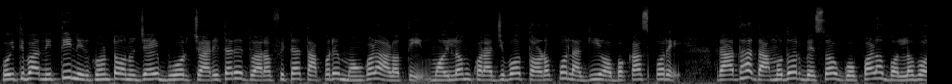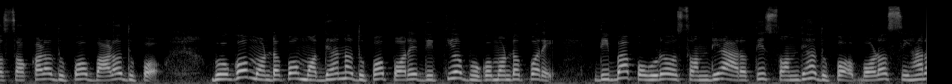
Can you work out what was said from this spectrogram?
ହୋଇଥିବା ନୀତି ନିର୍ଘଣ୍ଟ ଅନୁଯାୟୀ ଭୋର ଚାରିଟାରେ ଦ୍ୱାର ଫିଟା ତାପରେ ମଙ୍ଗଳ ଆଳତୀ ମୈଲମ କରାଯିବ ତଡ଼ପ ଲାଗି ଅବକାଶ ପରେ ରାଧା ଦାମୋଦର ବେଶ ଗୋପାଳ ବଲ୍ଲଭ ସକାଳ ଧୂପ ବାଳ ଧୂପ ଭୋଗ ମଣ୍ଡପ ମଧ୍ୟାହ୍ନ ଧୂପ ପରେ ଦ୍ୱିତୀୟ ଭୋଗ ମଣ୍ଡପ ପରେ ଦିବା ପହୁଡ଼ ଓ ସନ୍ଧ୍ୟା ଆରତୀ ସନ୍ଧ୍ୟା ଧୂପ ବଡ଼ ସିଂହାର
